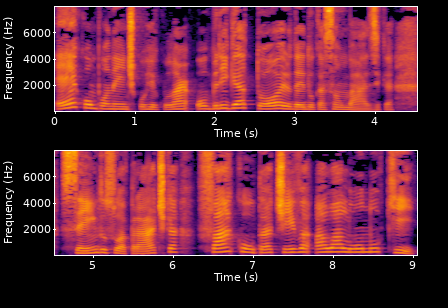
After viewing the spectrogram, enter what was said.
é componente curricular obrigatório da educação básica, sendo sua prática facultativa ao aluno que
